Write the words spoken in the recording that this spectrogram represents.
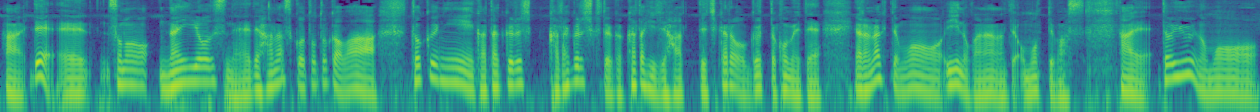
はい。で、えー、その内容ですね。で、話すこととかは、特に堅苦しく、堅苦しくというか、肩肘張って力をぐっと込めて、やらなくてもいいのかななんて思ってます。はい。というのも、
